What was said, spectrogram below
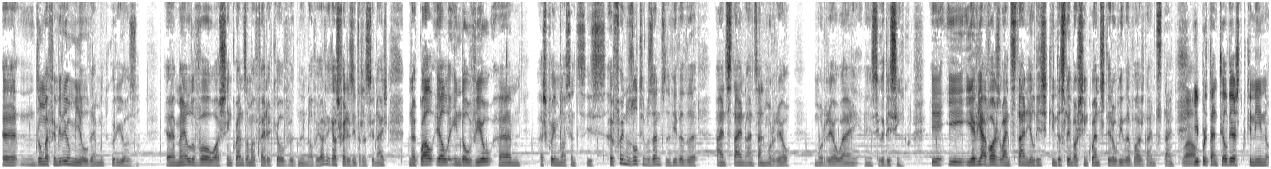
uh, de uma família humilde, é muito curioso. A mãe levou aos 5 anos a uma feira que houve em Nova York, aquelas feiras internacionais, na qual ele ainda ouviu, um, acho que foi em 1900, eh, foi nos últimos anos de vida de Einstein. Einstein morreu morreu em, em 55. E, e, e, havia a voz do Einstein, e ele diz que ainda se lembra aos 5 anos de ter ouvido a voz de Einstein. Uau. E, portanto, ele desde pequenino,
